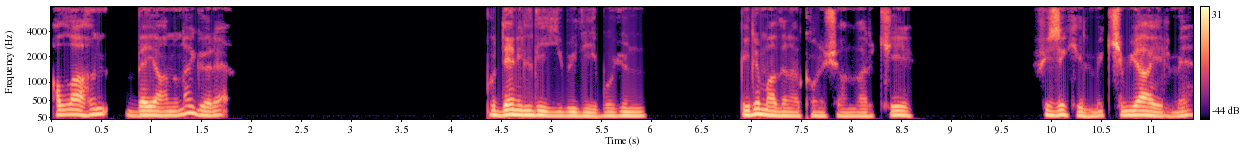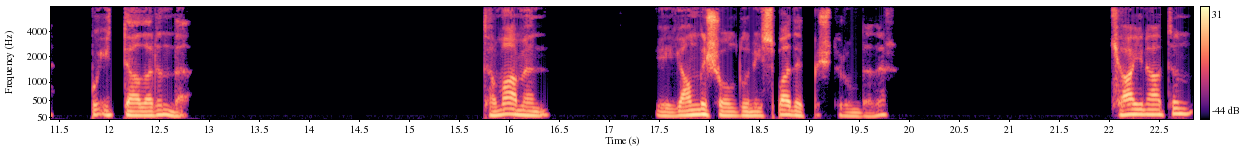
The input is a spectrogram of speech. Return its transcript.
Allah'ın beyanına göre bu denildiği gibi değil. Bugün bilim adına konuşanlar ki fizik ilmi, kimya ilmi bu iddiaların da tamamen e, yanlış olduğunu ispat etmiş durumdadır. Kainatın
